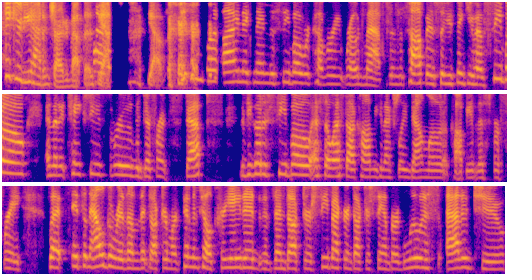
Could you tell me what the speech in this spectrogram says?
figured you had a chart about this. Yeah. Yeah. this is what I nicknamed the SIBO recovery roadmaps. And the top is so you think you have SIBO, and then it takes you through the different steps if you go to sibosos.com, you can actually download a copy of this for free. But it's an algorithm that Dr. Mark Pimentel created, that then Dr. Siebecker and Dr. Sandberg Lewis added to,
